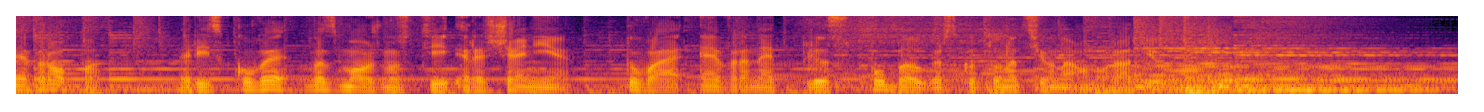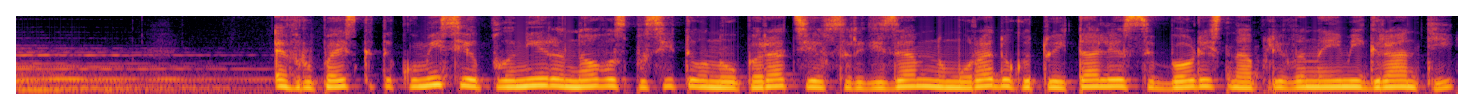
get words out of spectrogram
Европа. Рискове, възможности, решения. Това е Евранет Плюс по Българското национално радио. Европейската комисия планира нова спасителна операция в Средиземно море, докато Италия се бори с наплива на иммигранти.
